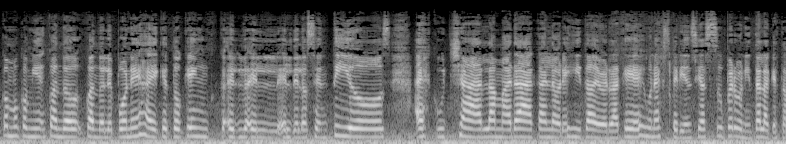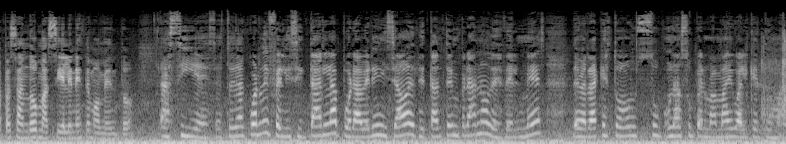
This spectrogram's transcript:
cómo cuando, cuando le pones a que toquen el, el, de los sentidos, a escuchar la maraca en la orejita, de verdad que es una experiencia súper bonita la que está pasando Maciel en este momento. Así es, estoy de acuerdo y felicitarla por haber iniciado desde tan temprano, desde el mes, de verdad que es toda una super mamá igual que tu madre.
